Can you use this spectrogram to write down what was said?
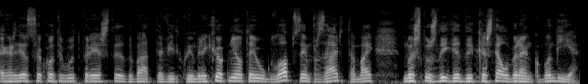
Agradeço o seu contributo para este debate, David Coimbra. Que opinião tem o Lopes, empresário também, mas que nos liga de Castelo Branco. Bom dia.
